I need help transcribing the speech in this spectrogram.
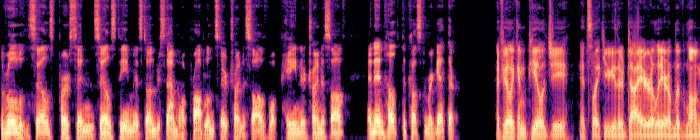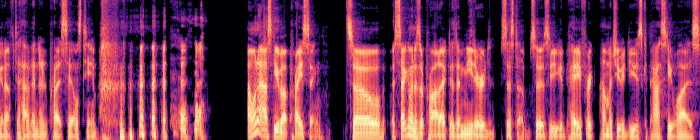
The role of the salesperson, sales team is to understand what problems they're trying to solve, what pain they're trying to solve, and then help the customer get there. I feel like in PLG, it's like you either die early or live long enough to have an enterprise sales team. I want to ask you about pricing. So, a segment as a product is a metered system. So, so you could pay for how much you would use capacity wise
